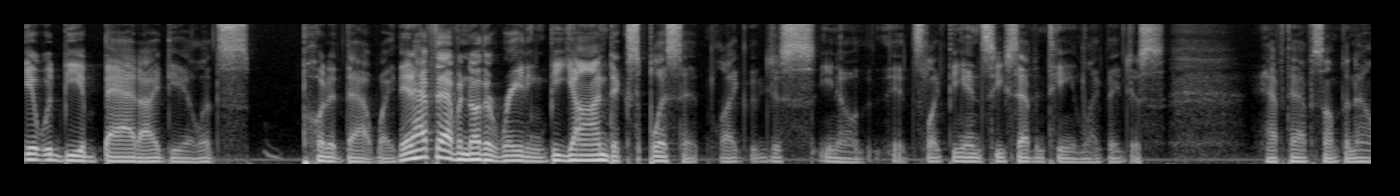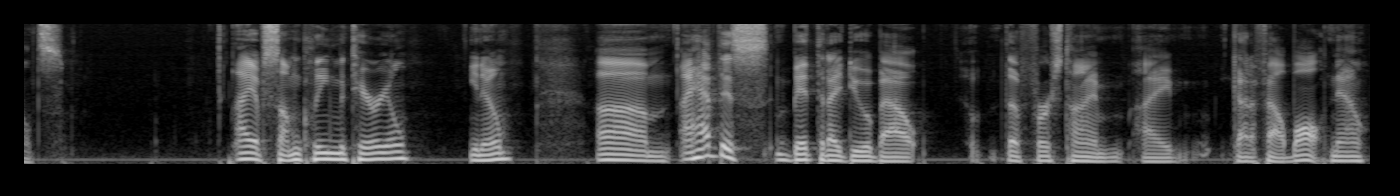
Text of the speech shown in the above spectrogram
it would be a bad idea. Let's put it that way. They'd have to have another rating beyond explicit. Like just, you know, it's like the NC 17. Like they just have to have something else. I have some clean material, you know. Um, I have this bit that I do about the first time I got a foul ball. Now,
